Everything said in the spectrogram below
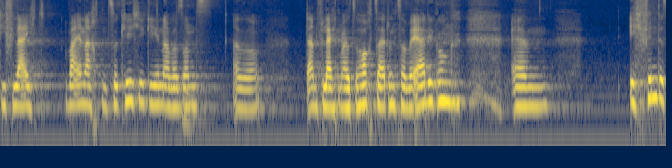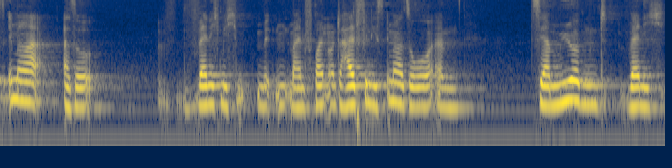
die vielleicht Weihnachten zur Kirche gehen, aber sonst, also dann vielleicht mal zur Hochzeit und zur Beerdigung. Ähm, ich finde es immer, also wenn ich mich mit, mit meinen Freunden unterhalte, finde ich es immer so ähm, zermürbend, wenn ich,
